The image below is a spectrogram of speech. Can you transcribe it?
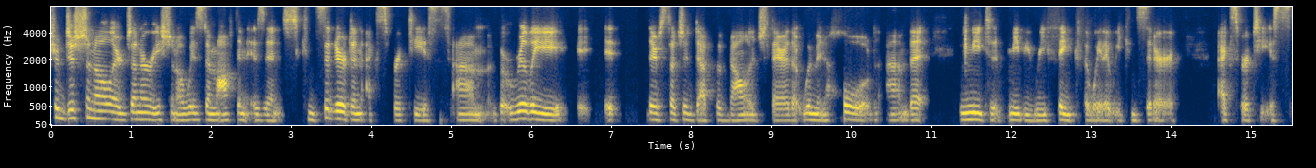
traditional or generational wisdom often isn't considered an expertise, um, but really it, it, there's such a depth of knowledge there that women hold um, that we need to maybe rethink the way that we consider expertise.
